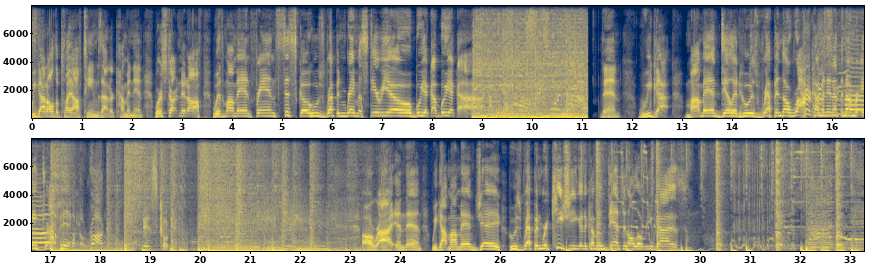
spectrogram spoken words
we got all the playoff teams that are coming in. We're starting it off with my man Francisco, who's repping Rey Mysterio. Booyaka, booyaka. Then we got my man Dylan, who is repping The Rock, coming in at the number eight draft pick. What the rock is cooking. All right, and then we got my man Jay, who's repping Rikishi, gonna come in dancing all over you guys.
